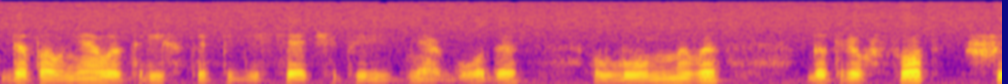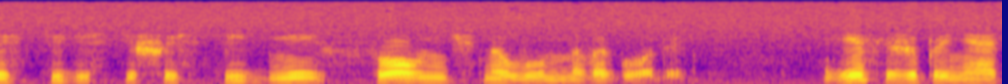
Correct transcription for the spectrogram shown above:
дополняло 354 дня года лунного до 366 дней солнечно-лунного года. Если же принять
